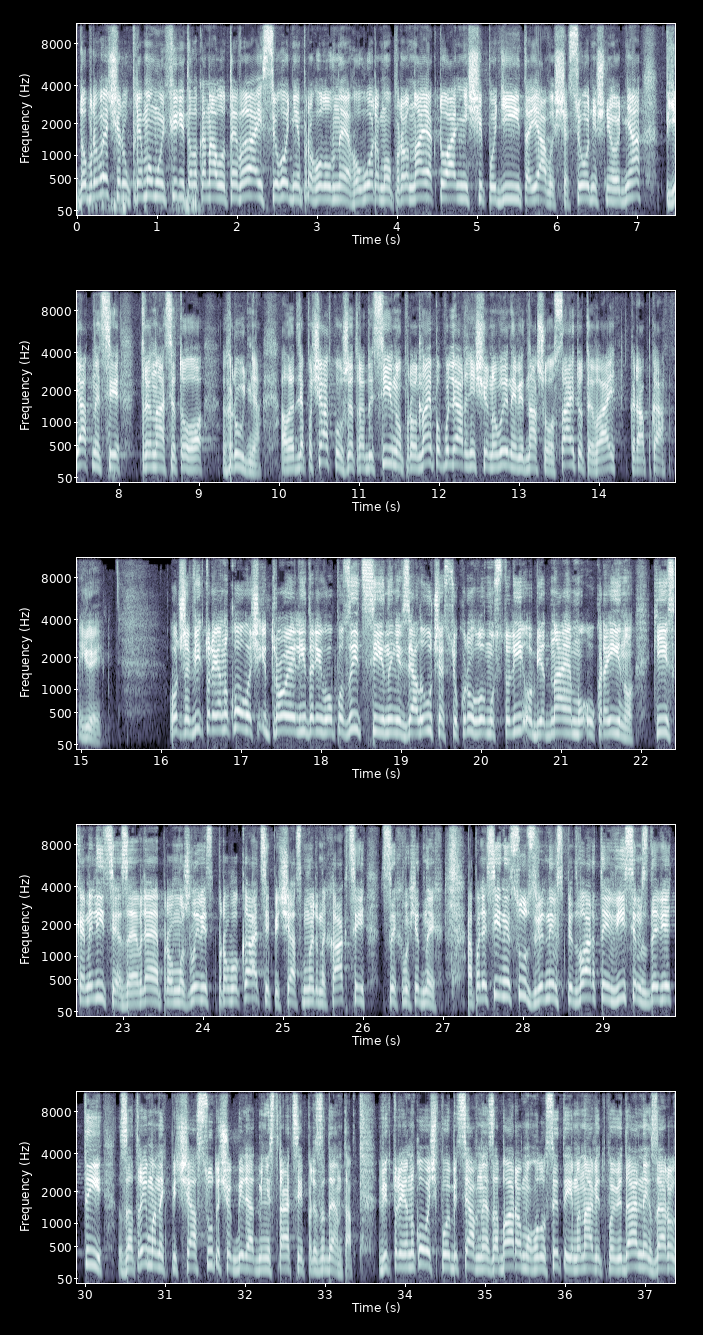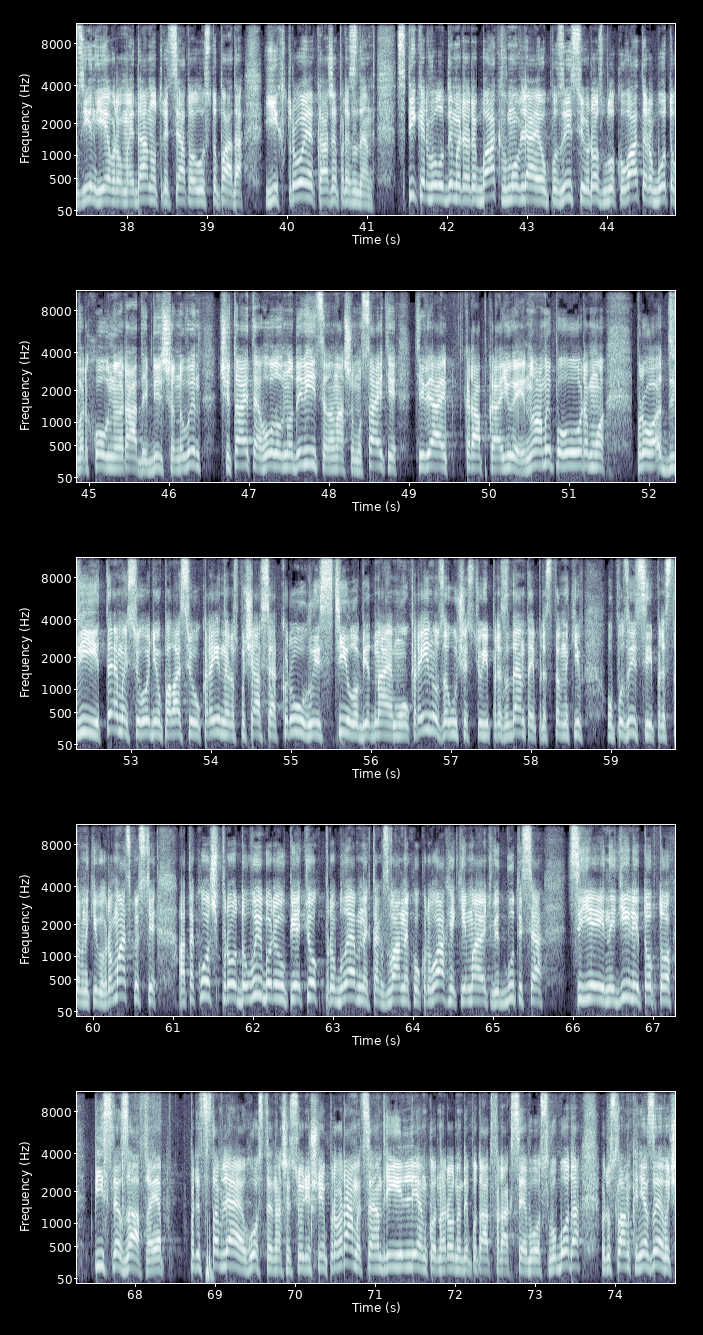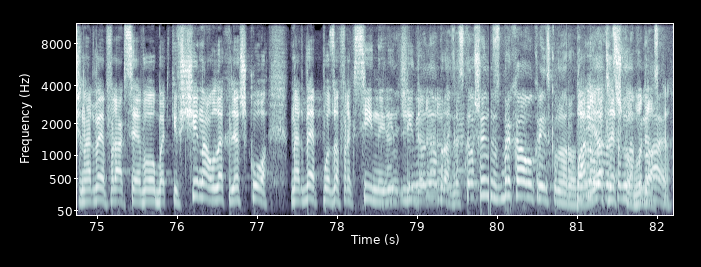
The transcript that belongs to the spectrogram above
Добрий вечір. У прямому ефірі телеканалу ТВА. І сьогодні про головне говоримо про найактуальніші події та явища сьогоднішнього дня, п'ятниці, 13 грудня. Але для початку вже традиційно про найпопулярніші новини від нашого сайту tvi.ua. Отже, Віктор Янукович і троє лідерів опозиції нині взяли участь у круглому столі «Об'єднаємо Україну». Київська міліція заявляє про можливість провокацій під час мирних акцій цих вихідних. Апеляційний суд звільнив з під варти 8 з 9 затриманих під час сутичок біля адміністрації президента. Віктор Янукович пообіцяв незабаром оголосити імена відповідальних за розгін Євромайдану 30 листопада. Їх троє, каже президент. Спікер Володимир Рибак вмовляє опозицію розблокувати роботу Верховної Ради. Більше новин читайте, головно дивіться на нашому сайті tvi.ua. Ну а ми поговоримо про дві теми. Сьогодні у Палаці України розпочався круглий стіл «Об'єднаємо Україну» за участю і президента, і представників опозиції, і представників громадськості, а також про довибори у п'ятьох проблемних так званих округах, які мають відбутися цієї неділі, тобто післязавтра. Я Представляю гостей нашої сьогоднішньої програми. Це Андрій Ілленко, народний депутат фракція ВО Свобода, Руслан Князевич, нардеп фракція ВО Батьківщина, Олег Ляшко, нардеп позафракційний Я лі- нічим не лідер. образив. Я сказав, що він збрехав українському народу. Пане Я Олег Ляшко, будь ласка.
